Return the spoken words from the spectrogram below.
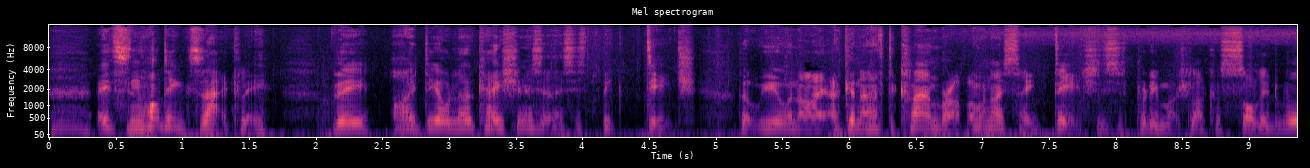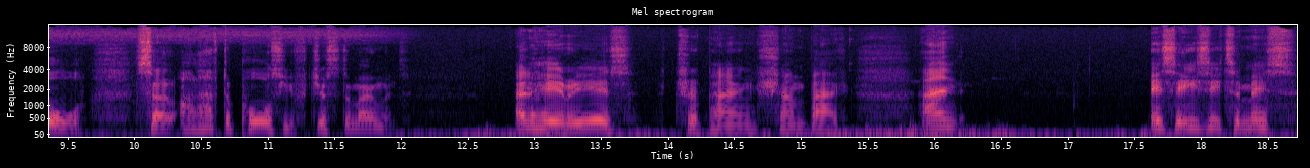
it's not exactly the ideal location, is it? There's this big ditch that you and I are going to have to clamber up. And when I say ditch, this is pretty much like a solid wall. So I'll have to pause you for just a moment. And here he is, Trapeang Chambak. And it's easy to miss.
